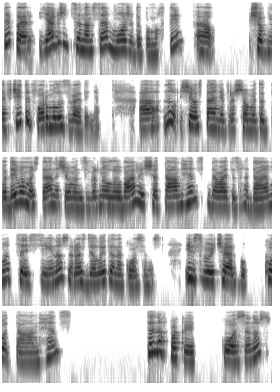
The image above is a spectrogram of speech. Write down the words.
тепер, як же це нам все може допомогти, щоб не вчити формули зведення? А, ну, ще останнє, про що ми тут подивимось, да, на що ми звернули увагу, що тангенс, давайте згадаємо, це синус розділити на косинус. І в свою чергу котангенс це навпаки косинус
